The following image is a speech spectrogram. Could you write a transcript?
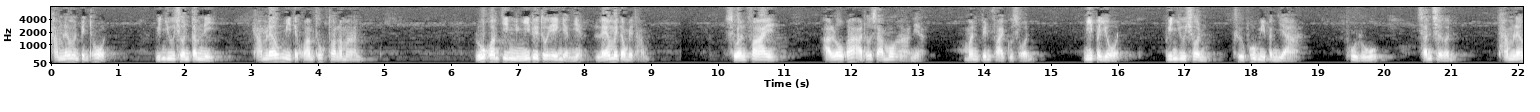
ทำแล้วมันเป็นโทษ วินยูชนตำหนิทำแล้วมีแต่ความทุกข์ทรมาน รู้ความจริงอย่างนี้ด้วยตัวเองอย่างเนี้ย แล้วไม่ต้องไปทำส่วนฝ่ายอโลภะอโทสามโมหะเนี่ย มันเป็นฝ่ายกุศล มีประโยชน์ วินยูชนคือผู้มีปัญญา ผู้รู้สรรเสริญทำแล้ว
